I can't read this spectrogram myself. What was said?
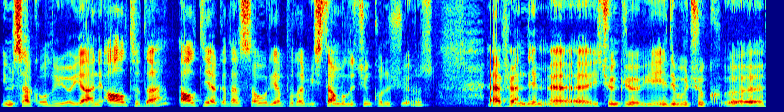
imsak oluyor. Yani 6'da 6'ya kadar sahur yapılabilir. İstanbul için konuşuyoruz. Efendim e, çünkü 7.30 e,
